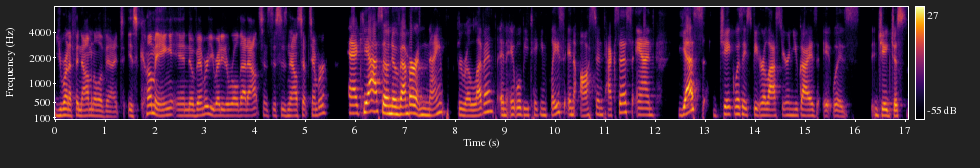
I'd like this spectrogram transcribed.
You run a phenomenal event, is coming in November. You ready to roll that out since this is now September? Heck yeah. So November 9th through 11th, and it will be taking place in Austin, Texas. And yes, Jake was a speaker last year, and you guys, it was Jake just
